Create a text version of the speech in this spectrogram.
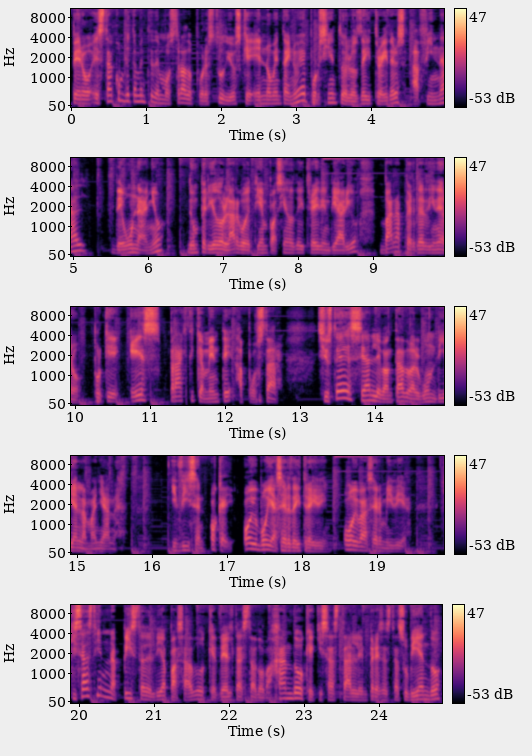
pero está completamente demostrado por estudios que el 99% de los day traders a final de un año, de un periodo largo de tiempo haciendo day trading diario, van a perder dinero porque es prácticamente apostar. Si ustedes se han levantado algún día en la mañana y dicen, ok, hoy voy a hacer day trading, hoy va a ser mi día. Quizás tiene una pista del día pasado que Delta ha estado bajando, que quizás tal empresa está subiendo,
